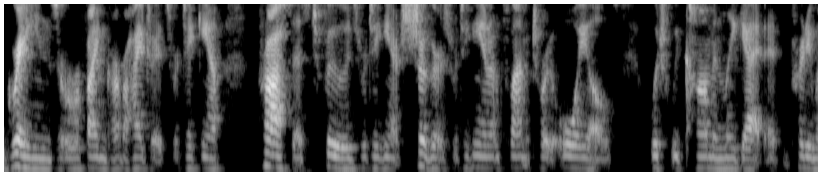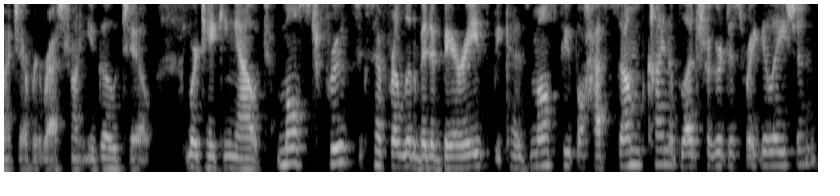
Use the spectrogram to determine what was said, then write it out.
grains or refined carbohydrates. We're taking out processed foods. We're taking out sugars. We're taking out inflammatory oils which we commonly get at pretty much every restaurant you go to. We're taking out most fruits except for a little bit of berries because most people have some kind of blood sugar dysregulation.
